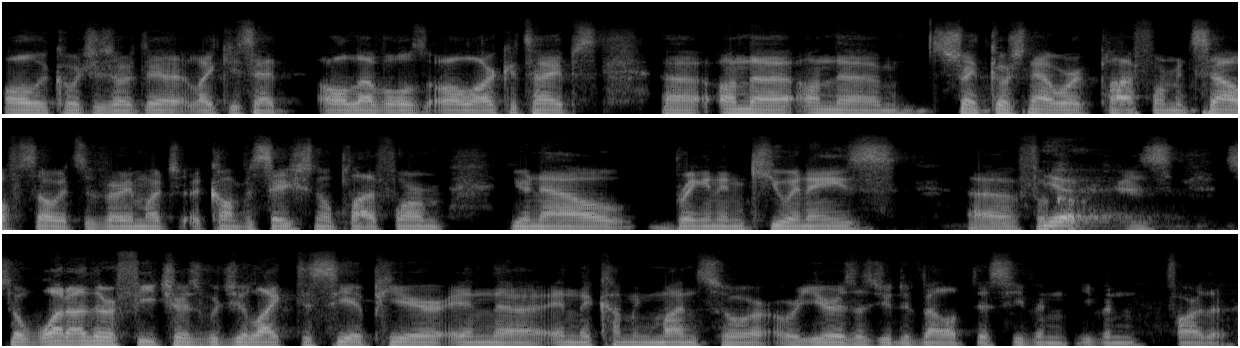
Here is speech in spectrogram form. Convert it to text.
all the coaches out there. Like you said, all levels, all archetypes. Uh, on the on the Strength Coach Network platform itself, so it's a very much a conversational platform. You're now bringing in Q and A's uh, for yeah. coaches. So, what other features would you like to see appear in the in the coming months or, or years as you develop this even even farther?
